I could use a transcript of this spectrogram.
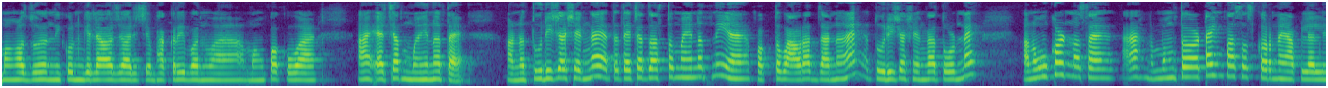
मग अजून निघून गेल्यावर ज्वारीची भाकरी बनवा मग पकवा. हा याच्यात मेहनत आहे. आणि तुरीच्या शेंगा आहे तर त्याच्यात जास्त मेहनत नाही आहे. फक्त वावरात जाणं आहे तुरीच्या शेंगा तोडणे आणि उकडणंच आहे. मग तर टाईमपासच करणं आहे आपल्याला.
